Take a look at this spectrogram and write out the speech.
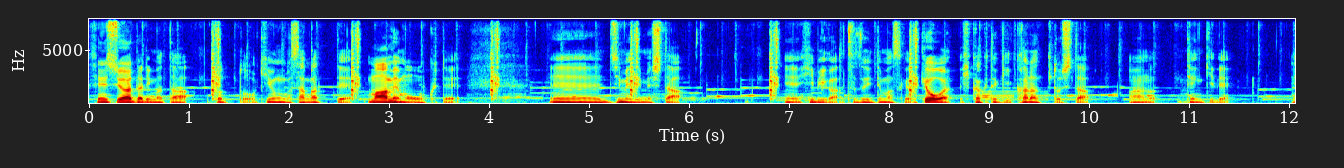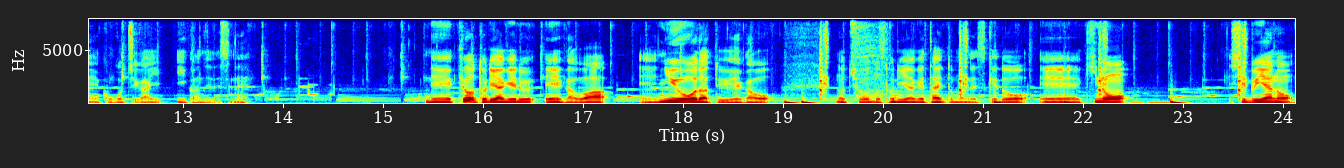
先週あたりまたちょっと気温が下がって、まあ雨も多くて、えージメジメした、え日々が続いてますけど、今日は比較的カラッとしたあの天気で、え心地がいい感じですね。で、今日取り上げる映画は、えニューオーダーという映画を後ほど取り上げたいと思うんですけど、えー昨日、渋谷の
